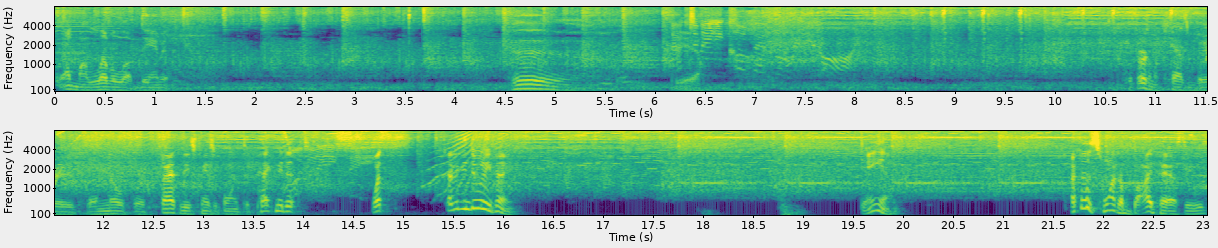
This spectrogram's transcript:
I want oh, my level up, damn it. Yeah. Okay, first I'm gonna cast Barrier because I know for a fact these fans are going to pack me to. What? I didn't even do anything. Damn. I could have sworn I could bypass these.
